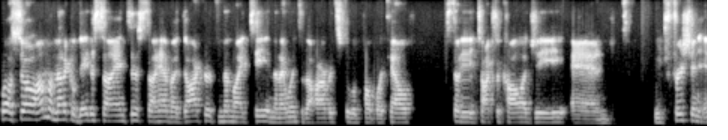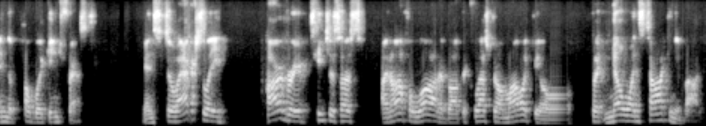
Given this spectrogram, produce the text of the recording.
Well, so I'm a medical data scientist. I have a doctorate from MIT, and then I went to the Harvard School of Public Health studied toxicology and nutrition in the public interest. And so, actually, Harvard teaches us an awful lot about the cholesterol molecule, but no one's talking about it.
